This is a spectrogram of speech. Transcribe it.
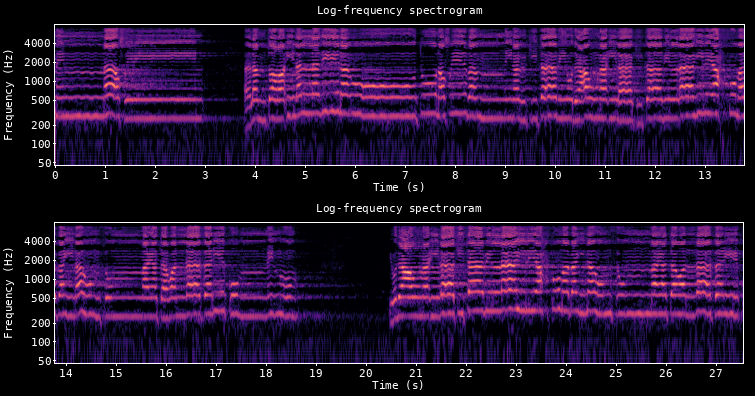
من ناصرين. ألم تر إلى الذين أوتوا نصيبا الكتاب يدعون إلى كتاب الله ليحكم بينهم ثم يتولى فريق منهم. يدعون إلى كتاب الله ليحكم بينهم ثم يتولى فريق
